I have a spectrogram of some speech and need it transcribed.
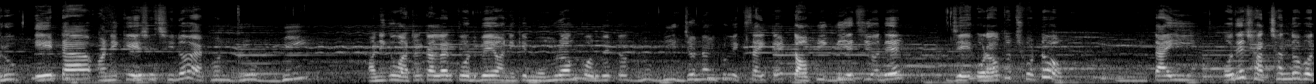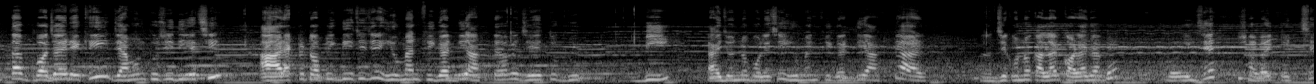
গ্রুপ এটা অনেকে এসেছিল, এখন গ্রুপ বি অনেকে ওয়াটার কালার করবে, অনেকে মোম রং করবে, তো গ্রুপ বির জন্য আমি খুব এক্সাইটেড টপিক দিয়েছি ওদের, যে ওরাও তো ছোট তাই ওদের স্বাচ্ছন্দ্য বোধটা বজায় রেখেই যেমন খুশি দিয়েছি। আর একটা টপিক দিয়েছি যে হিউম্যান ফিগার দিয়ে আঁকতে হবে, যেহেতু গ্রুপ বি তাই জন্য বলেছি হিউম্যান ফিগার দিয়ে আঁকতে, আর যে কোনো কালার করা যাবে। ওই যে সবাই করছে,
